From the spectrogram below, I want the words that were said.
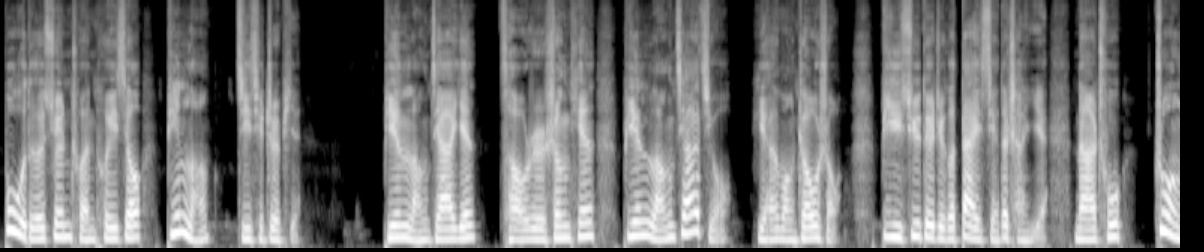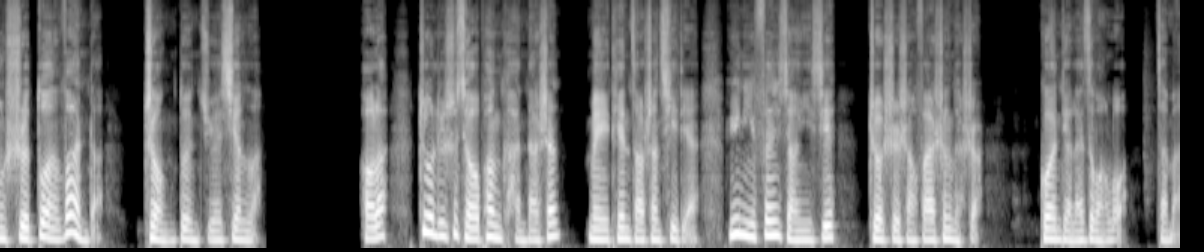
不得宣传推销槟榔及其制品。槟榔加烟，早日升天；槟榔加酒，阎王招手。必须对这个带血的产业拿出壮士断腕的整顿决心了。好了，这里是小胖侃大山。每天早上七点，与你分享一些这世上发生的事儿。观点来自网络，咱们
